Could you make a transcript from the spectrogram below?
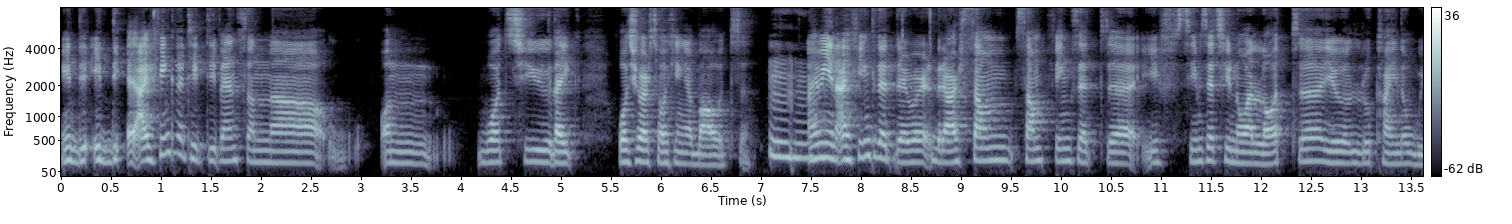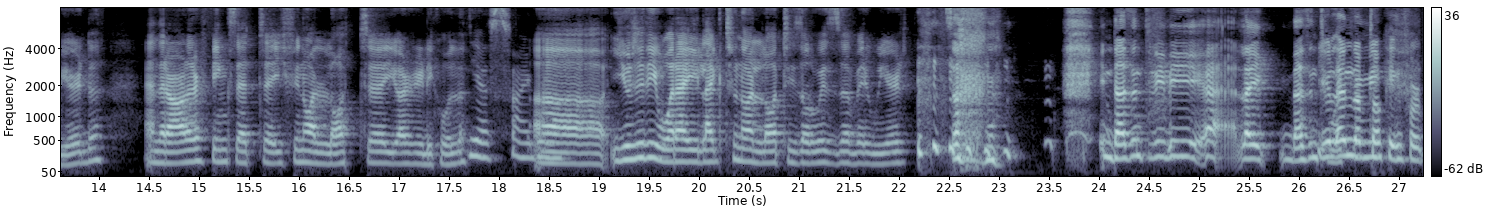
It, it, I think that it depends on uh, on what you like what you are talking about mm-hmm. i mean i think that there were there are some some things that uh, if seems that you know a lot uh, you look kind of weird and there are other things that uh, if you know a lot uh, you are really cool yes i agree. Uh, usually what i like to know a lot is always uh, very weird so it doesn't really like doesn't you'll end up me. talking for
